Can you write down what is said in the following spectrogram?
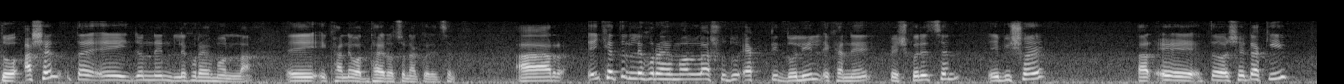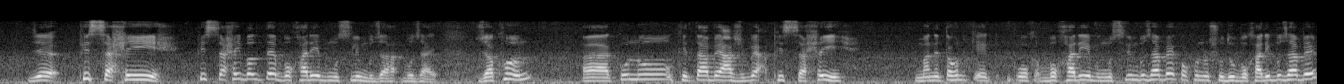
তো আসেন, তা এই জন্যে লেখু রহমল্লা এই এখানে অধ্যায় রচনা করেছেন। আর এই ক্ষেত্রে লেখু রহমল্লা শুধু একটি দলিল এখানে পেশ করেছেন এ বিষয়ে। আর এ, তো সেটা কি? যে ফিসাহিহ ফিসাহি বলতে বোখারি মুসলিম বোঝা, বোঝায়। যখন কোনো কিতাবে আসবে ফিস ফিসাহিহ মানে তখন বোখারি এবং মুসলিম বোঝাবে, কখনো শুধু বোখারি বোঝাবে।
